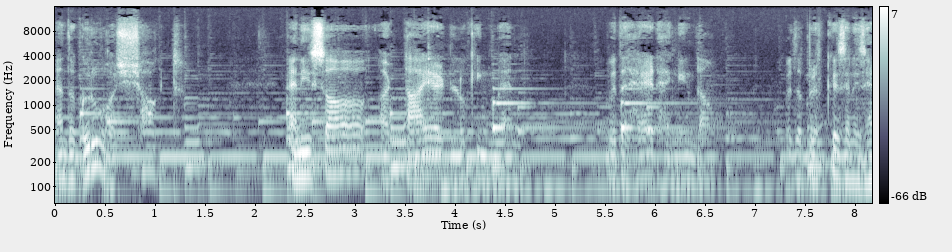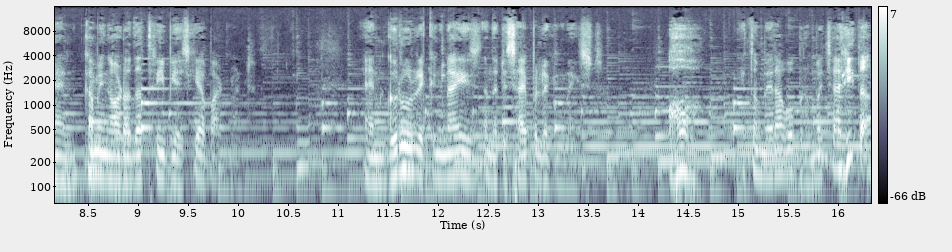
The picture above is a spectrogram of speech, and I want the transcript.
And the guru was shocked. And he saw a tired looking man with a head hanging down, with a briefcase in his hand, coming out of the 3 BHK apartment. And Guru recognized and the disciple recognized. Oh, ये तो मेरा वो ब्रह्मचारी था.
